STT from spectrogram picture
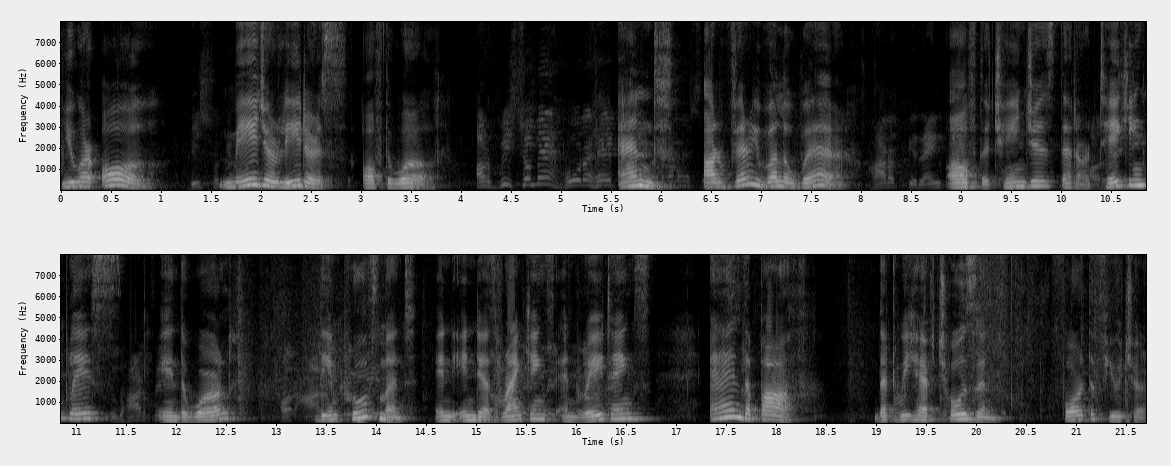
You are all major leaders of the world and are very well aware of the changes that are taking place in the world, the improvement in India's rankings and ratings, and the path that we have chosen for the future.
